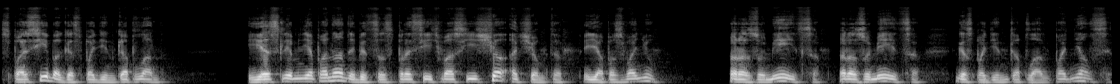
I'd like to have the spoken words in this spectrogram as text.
«Спасибо, господин Каплан. Если мне понадобится спросить вас еще о чем-то, я позвоню». «Разумеется, разумеется», — господин Каплан поднялся.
